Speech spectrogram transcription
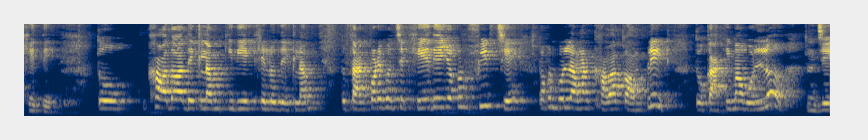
খেতে। তো খাওয়া দাওয়া দেখলাম, কী দিয়ে খেলো দেখলাম। তো তারপরে হচ্ছে খেয়ে দিয়ে যখন ফিরছে, তখন বলল, আমার খাওয়া কমপ্লিট তো কাকিমা বলল যে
